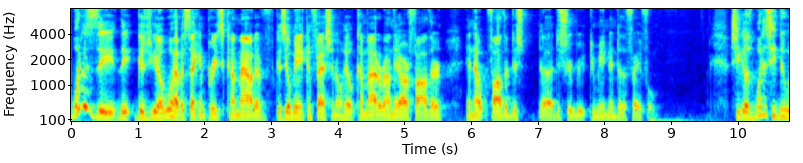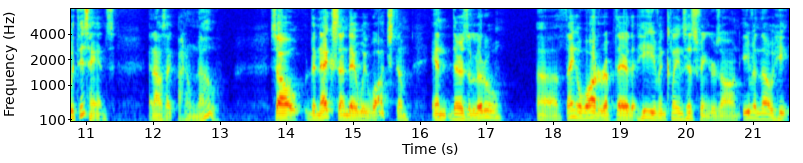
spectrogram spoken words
"What is the the?" Because you know we'll have a second priest come out of because he'll be in confessional. He'll come out around the Our Father and help Father dis, uh, distribute communion to the faithful. She goes, "What does he do with his hands?" And I was like, "I don't know." So the next Sunday we watched them, and there's a little uh, thing of water up there that he even cleans his fingers on, even though he.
